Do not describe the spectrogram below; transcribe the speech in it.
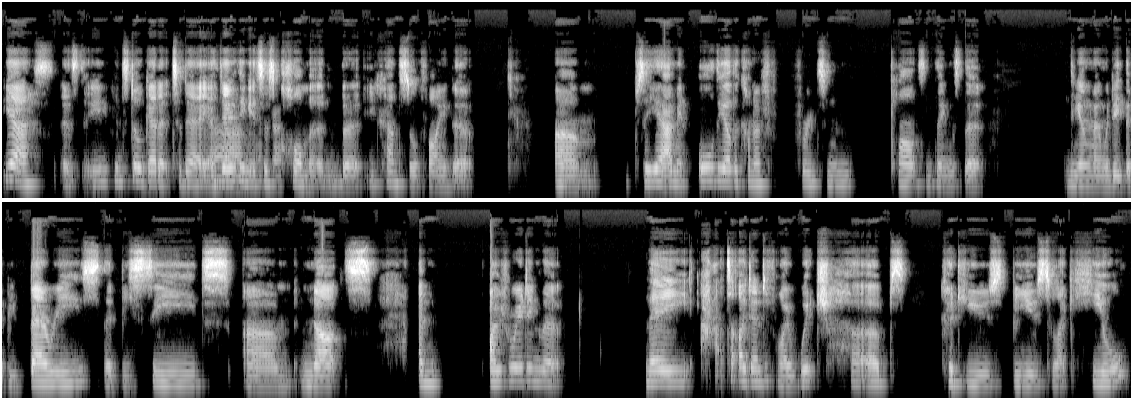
yes, it's, you can still get it today. I don't Ah, think it's as common, but you can still find it. Um, so yeah, I mean all the other kind of fruits and plants and things that the young men would eat. There'd be berries, there'd be seeds, um, nuts, and I was reading that they had to identify which herbs could use be used to like heal.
